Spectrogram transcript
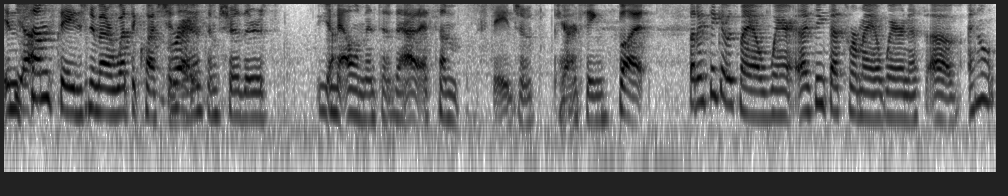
in Yeah. some stage, no matter what the question Right. is. I'm sure there's an element of that at some stage of parenting, but But I think it was my aware. I think that's where my awareness of I don't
